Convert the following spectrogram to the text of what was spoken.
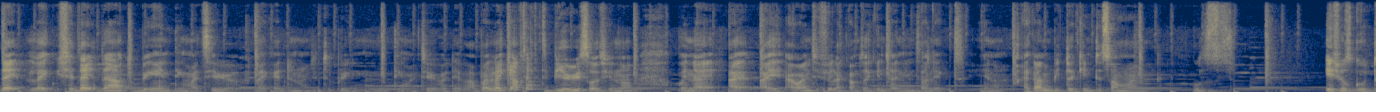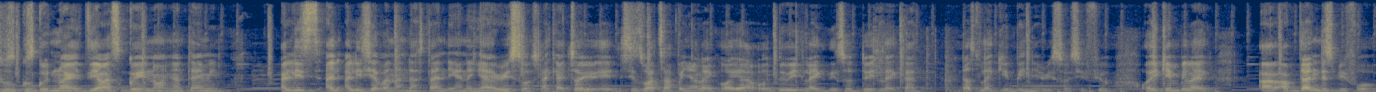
that like she don't don't have to bring anything material. Like I don't want you to bring anything material, whatever. But like you have to have to be a resource, you know. When I I, I, I want to feel like I'm talking to an intellect, you know. I can't be talking to someone who's it was good, who's, who's got no idea what's going on, you know what I mean? at least at, at least you have an understanding and then you're a resource like i tell you hey, this is what's happening. you're like oh yeah or do it like this or do it like that that's like you being a resource if you or you can be like I- i've done this before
